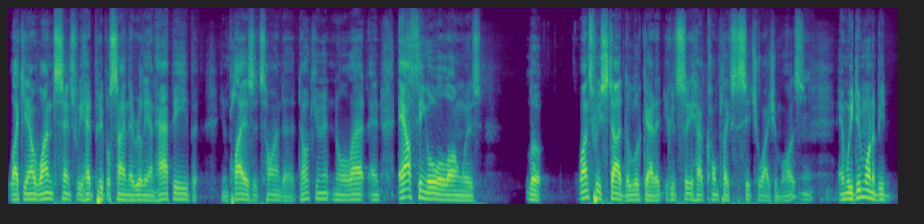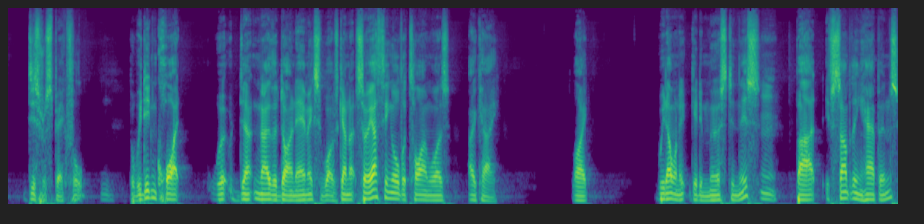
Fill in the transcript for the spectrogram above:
Like you know, one sense we had people saying they're really unhappy, but in players had signed a document and all that. And our thing all along was, look, once we started to look at it, you could see how complex the situation was, Mm. and we didn't want to be disrespectful, but we didn't quite work, know the dynamics of what was going to. So our thing all the time was, okay, like we don't want to get immersed in this, Mm. but if something happens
